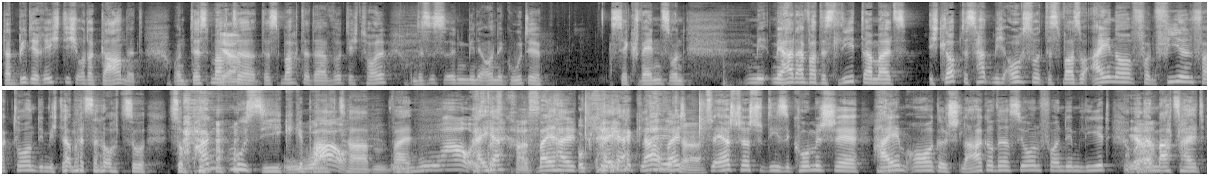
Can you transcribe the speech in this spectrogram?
dann bitte richtig oder gar nicht. Und das macht Ja. er, das macht er da wirklich toll. Und das ist irgendwie auch eine gute Sequenz. Und mir, mir hat einfach das Lied damals, ich glaube, das hat mich auch so, das war so einer von vielen Faktoren, die mich damals dann auch zu, zur Punkmusik gebracht haben. Weil, Wow, ist ja, das krass. Weil halt, Okay, ja, ja klar, weißt, zuerst hörst du diese komische Heimorgel-Schlagerversion von dem Lied und Ja. dann macht's halt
